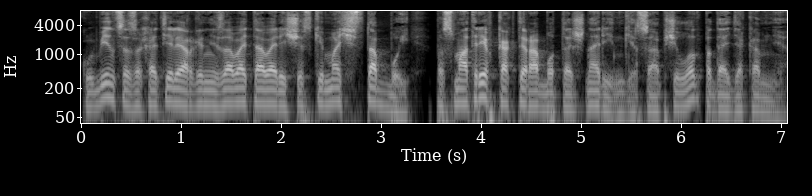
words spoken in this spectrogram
Кубинцы захотели организовать товарищеский матч с тобой, посмотрев, как ты работаешь на ринге, сообщил он, подойдя ко мне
